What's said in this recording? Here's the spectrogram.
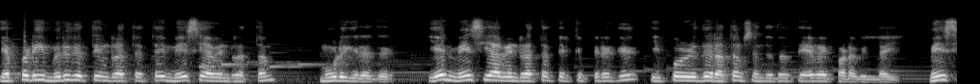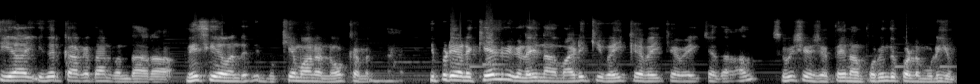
எப்படி மிருகத்தின் ரத்தத்தை மேசியாவின் ரத்தம் மூடுகிறது? ஏன் மேசியாவின் ரத்தத்திற்கு பிறகு இப்பொழுது ரத்தம் சிந்துதல் தேவைப்படவில்லை? மேசியா இதற்காக தான் வந்தாரா? மேசியா வந்ததின் முக்கியமான நோக்கம் என்ன? இப்படியான கேள்விகளை நாம் அடுக்கி வைக்க வைக்க வைக்க தான் சுவிசேஷத்தை நாம் புரிந்து கொள்ள முடியும்.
